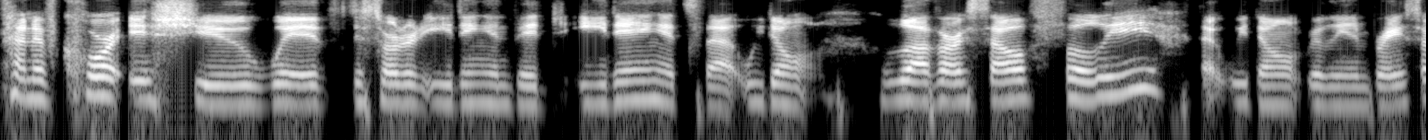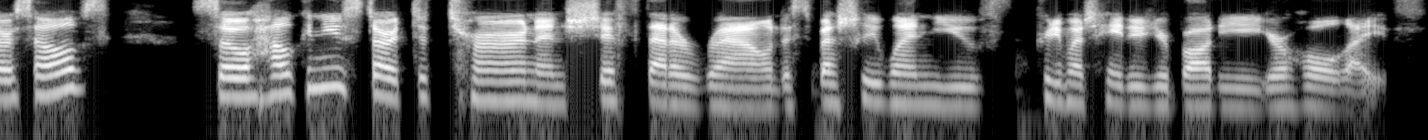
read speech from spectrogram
kind of core issue with disordered eating and binge eating. It's that we don't love ourselves fully, that we don't really embrace ourselves. So, how can you start to turn and shift that around, especially when you've pretty much hated your body your whole life?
